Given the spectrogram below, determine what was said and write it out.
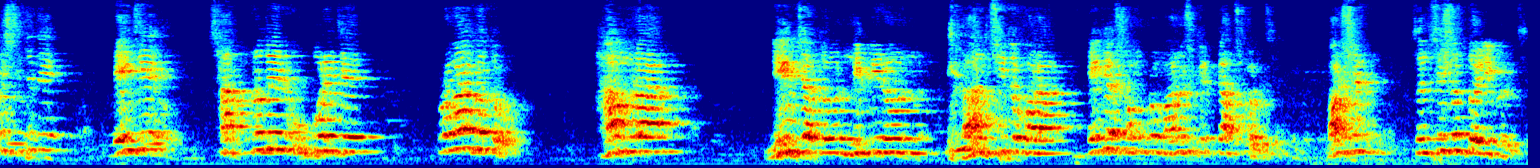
দৃষ্টিতে এই যে ছাত্রদের উপরে যে ক্রমাগত হামলা, নির্যাতন, নিপীড়ন, লাঞ্ছিত করা, এটা সমগ্র মানুষকে টাচ করেছে। মানুষের সেন্সেশন তৈরি করেছে।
